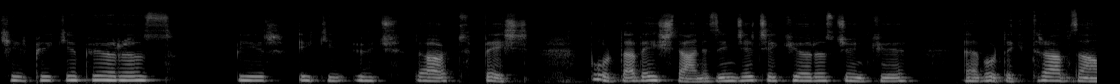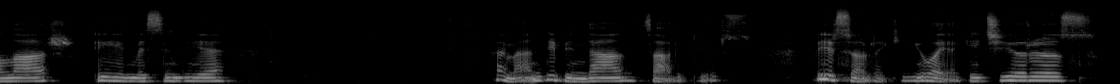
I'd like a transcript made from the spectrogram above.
kirpik yapıyoruz. 1 2 3 4 5 Burada 5 tane zincir çekiyoruz çünkü e, buradaki trabzanlar eğilmesin diye hemen dibinden sabitliyoruz. Bir sonraki yuvaya geçiyoruz.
